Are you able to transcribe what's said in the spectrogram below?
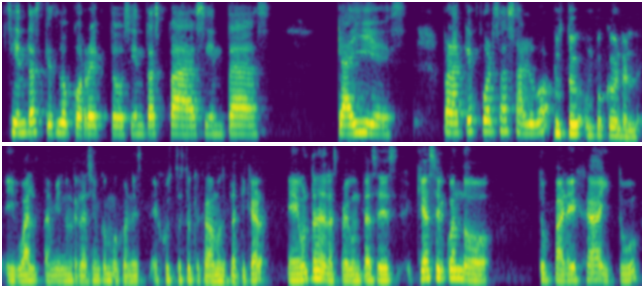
sientas que es lo correcto, sientas paz, sientas que ahí es. ¿Para qué fuerzas algo? Justo un poco igual también en relación como con este, justo esto que acabamos de platicar. Eh, una de las preguntas es, ¿qué hacer cuando tu pareja y tú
